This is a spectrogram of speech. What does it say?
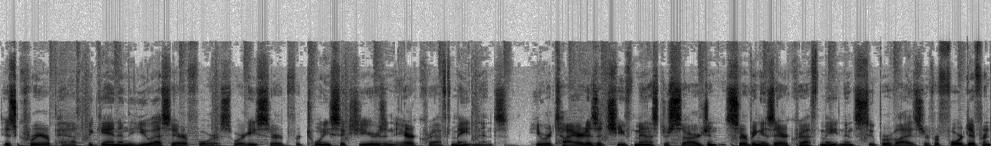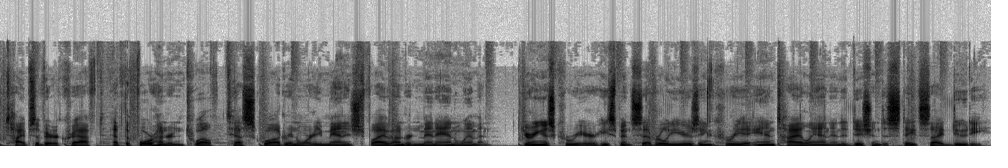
His career path began in the U.S. Air Force, where he served for 26 years in aircraft maintenance. He retired as a Chief Master Sergeant, serving as aircraft maintenance supervisor for four different types of aircraft at the 412th Test Squadron, where he managed 500 men and women. During his career, he spent several years in Korea and Thailand in addition to stateside duty.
